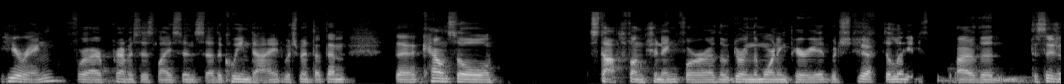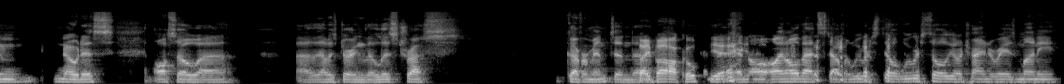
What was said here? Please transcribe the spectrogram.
hearing for our premises license, uh, the Queen died, which meant that then the council stopped functioning for the during the morning period, which yeah. delayed uh, the decision notice. Also, uh, uh, that was during the Liz Truss government and uh, debacle, yeah, and all and all that stuff. And we were still we were still you know trying to raise money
